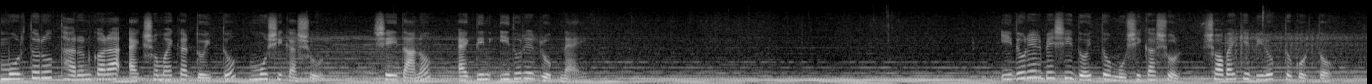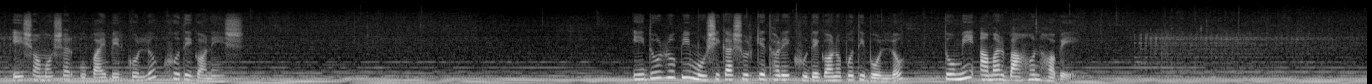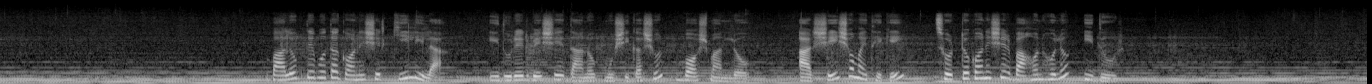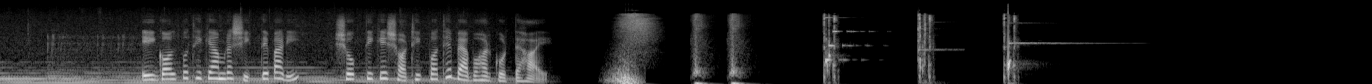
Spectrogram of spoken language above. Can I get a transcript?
মূর্তরূপ ধারণ করা এক সময়কার দৈত্য মুশিকাসুর। সেই দানব একদিন ইঁদুরের রূপ নেয়। ইঁদুরের বেশি দৈত্য মুশিকাসুর সবাইকে বিরক্ত করত। এই সমস্যার উপায় বের করল খুদে গণেশ। ইঁদুররূপী মুশিকাসুরকে ধরে খুদে গণপতি বলল, তুমি আমার বাহন হবে। বালক দেবতা গণেশের কি লীলা? ইঁদুরের বেশে দানব মুশিকাসুর বশ মানল। আর সেই সময় থেকেই ছোট্ট গণেশের বাহন হল ইঁদুর। এই গল্প থেকে আমরা শিখতে পারি, শক্তিকে সঠিক পথে ব্যবহার করতে হয়।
